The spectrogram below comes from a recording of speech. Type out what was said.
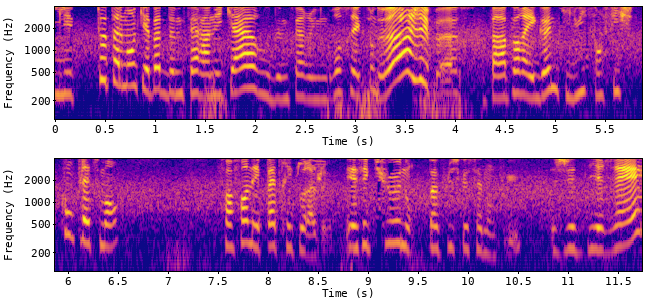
il est totalement capable de me faire un écart ou de me faire une grosse réaction de « Ah, j'ai peur !» Par rapport à Egon qui lui s'en fiche complètement. Fanfan n'est pas très courageuse. Et affectueux, non, pas plus que ça non plus. Je dirais...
